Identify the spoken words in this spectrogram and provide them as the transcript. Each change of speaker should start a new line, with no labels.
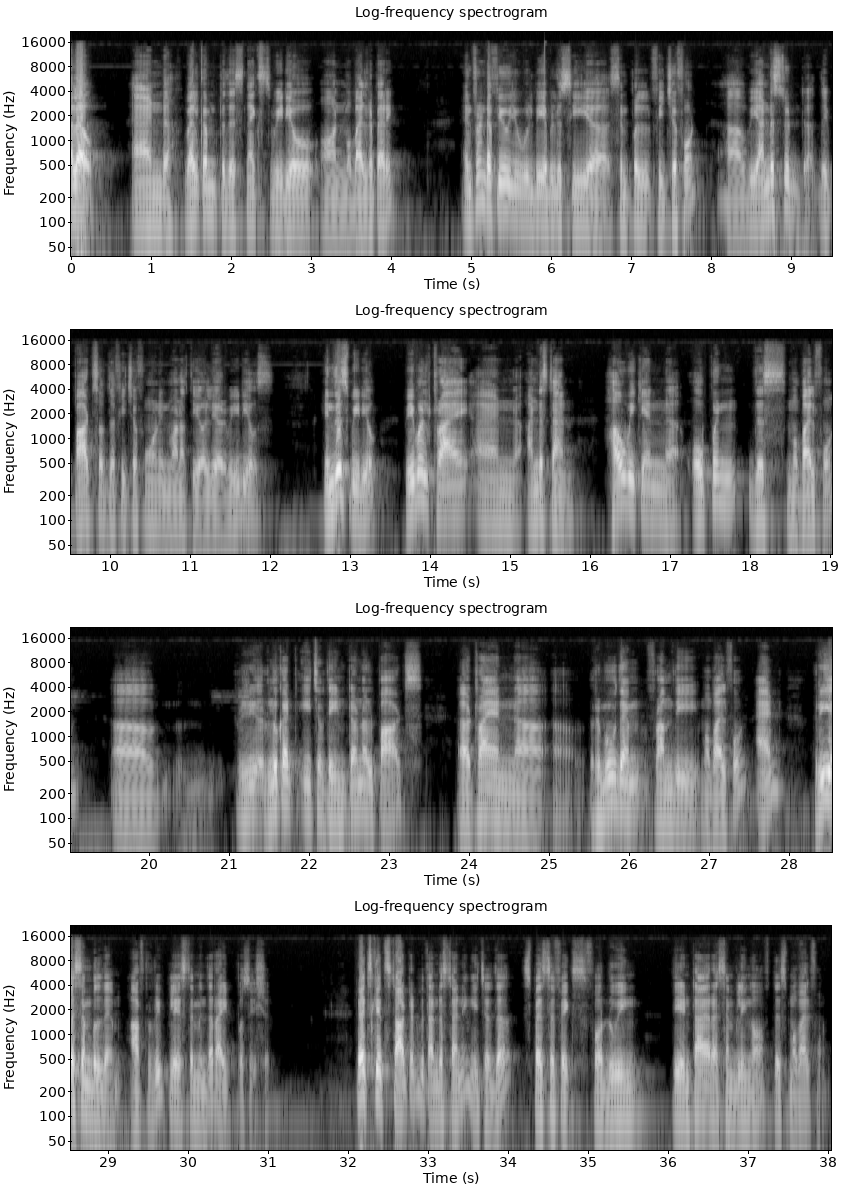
Hello and welcome to this next video on mobile repairing. In front of you, you will be able to see a simple feature phone. Uh, we understood the parts of the feature phone in one of the earlier videos. In this video, we will try and understand how we can uh, open this mobile phone, uh, look at each of the internal parts, uh, try and uh, uh, remove them from the mobile phone and reassemble them after we place them in the right position. Let us get started with understanding each of the specifics for doing the entire assembling of this mobile phone.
